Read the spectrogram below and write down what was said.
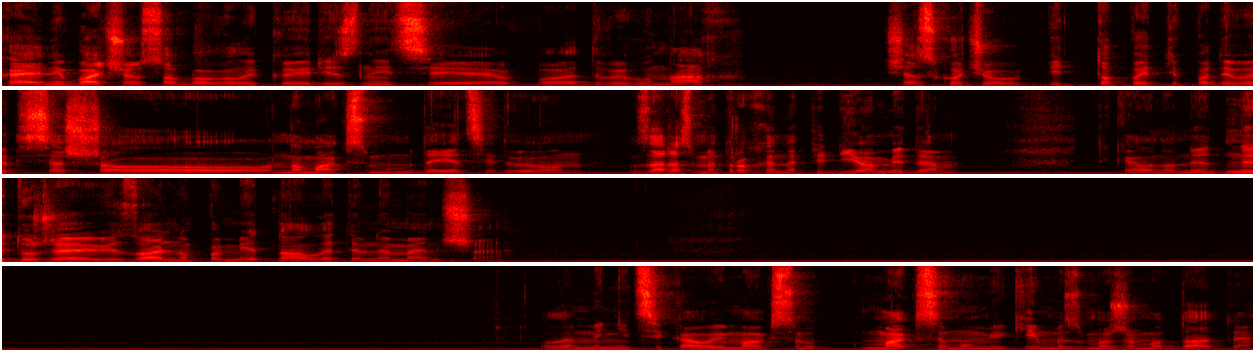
Поки я не бачу особо великої різниці в двигунах. Зараз хочу підтопити, подивитися, що на максимум дає цей двигун. Зараз ми трохи на підйом ідемо. Таке воно не, не дуже візуально помітно, але тим не менше. Але мені цікавий максимум, максимум, який ми зможемо дати.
